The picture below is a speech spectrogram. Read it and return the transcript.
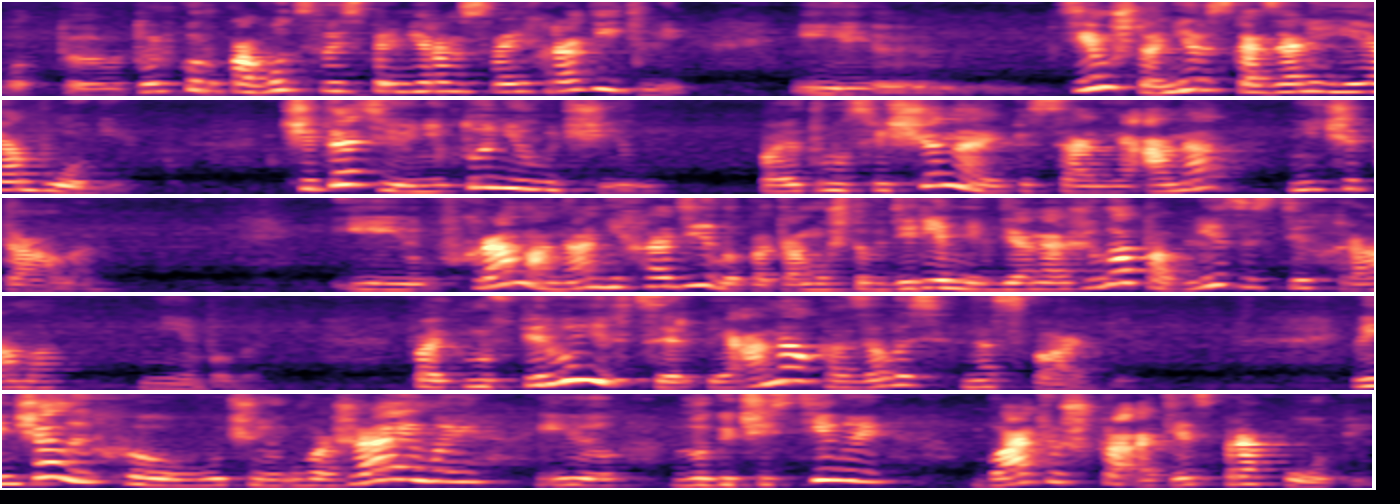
вот, э, только руководствуясь примером своих родителей и тем, что они рассказали ей о Боге. Читать ее никто не учил, поэтому священное писание она не читала. И в храм она не ходила, потому что в деревне, где она жила, поблизости храма не было. Поэтому впервые в церкви она оказалась на свадьбе. Венчал их э, очень уважаемый и благочестивый батюшка, отец Прокопий.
